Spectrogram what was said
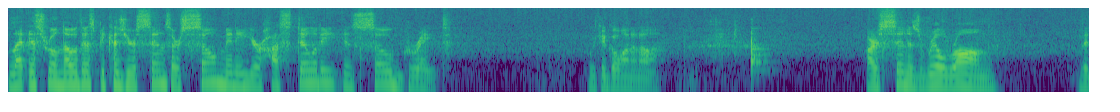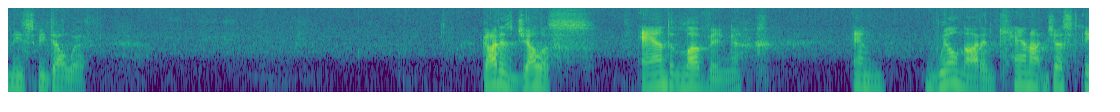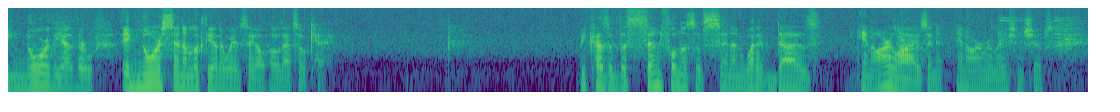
Let Israel know this because your sins are so many, your hostility is so great. We could go on and on. Our sin is real wrong that needs to be dealt with. God is jealous and loving and will not and cannot just ignore the other, ignore sin and look the other way and say, oh, oh that's okay. Because of the sinfulness of sin and what it does in our lives and in our relationships.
